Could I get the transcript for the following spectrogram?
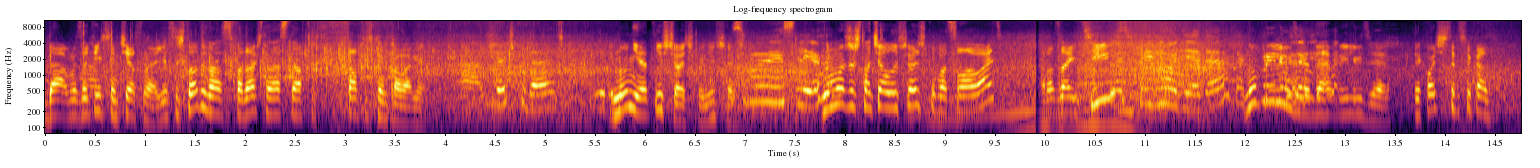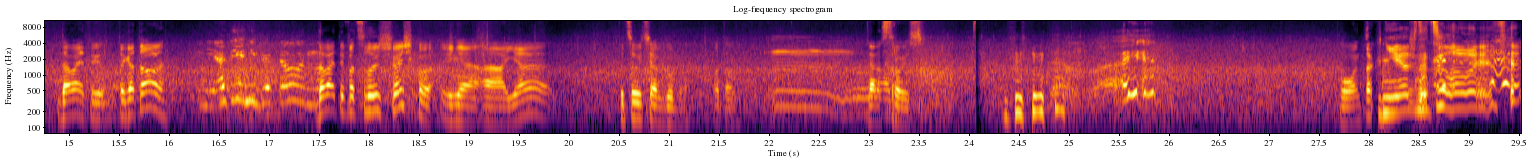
Да, мы запиксим честно. Если что, ты нас подашь на нас на авто- с авторскими правами. А, щечку, да? Или- Ну нет, не щечку, не в В щечку. смысле? Ну можешь сначала щечку поцеловать, разойтись. То есть прелюдия, да? Так? Ну прелюдия, да, прелюдия. Ты хочешь сертификат? Давай, ты, ты готова? Нет, я не готова, но... Давай ты поцелуешь щечку меня, а я поцелую тебя в губы потом. Я ладно. расстроюсь. Ай. Он так нежно целуется.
